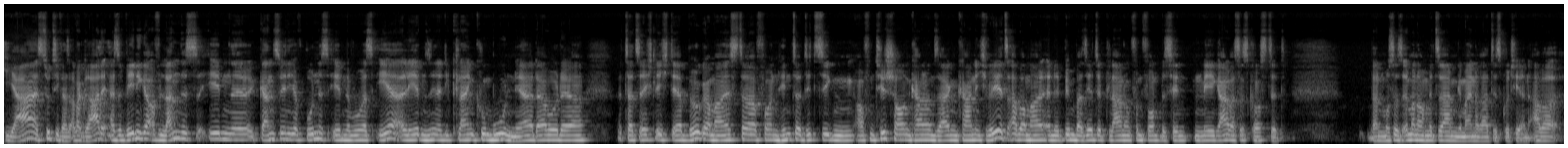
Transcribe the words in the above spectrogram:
Ja, es tut sich was. Aber gerade, also weniger auf Landesebene, ganz wenig auf Bundesebene, wo wir es eher erleben, sind ja die kleinen Kommunen. Ja, da, wo der tatsächlich der Bürgermeister von Hinterditzigen auf den Tisch schauen kann und sagen kann, ich will jetzt aber mal eine BIM-basierte Planung von vorn bis hinten, mir egal, was es kostet. Dann muss es immer noch mit seinem Gemeinderat diskutieren. Aber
